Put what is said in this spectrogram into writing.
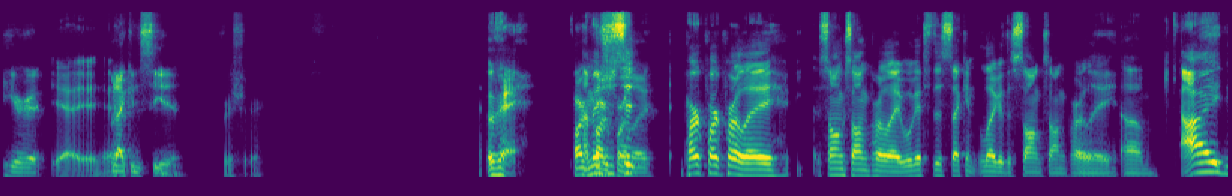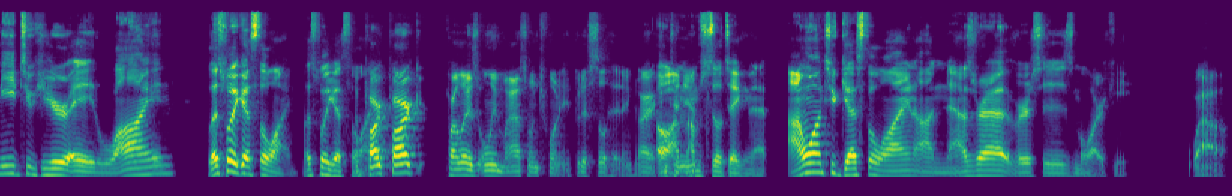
hear it, Yeah, yeah, yeah, but I can see it. for sure. Okay, Park I'm Park interested- parlay. Park Park Parlay, Song Song Parlay. We'll get to the second leg of the Song Song Parlay. Um, I need to hear a line. Let's play guess the line. Let's play guess the The line. Park Park parlay is only minus one twenty, but it's still hitting. All right, oh, I'm. I'm still taking that. I want to guess the line on Nasrat versus Mullarkey. wow.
